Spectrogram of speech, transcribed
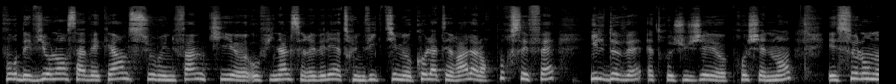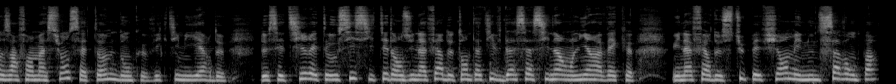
pour des violences avec armes sur une femme qui, euh, au final, s'est révélée être une victime collatérale. Alors pour ces faits, il devait être jugé euh, prochainement. Et selon nos informations, cet homme, donc victime hier de, de ces tirs, était aussi cité dans une affaire de tentative d'assassinat en lien avec une affaire de stupéfiants, mais nous ne savons pas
